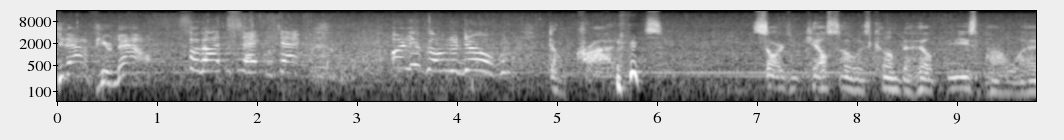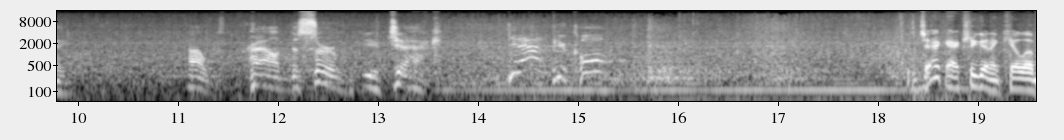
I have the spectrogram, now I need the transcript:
Get out of here now. For God's sake, Jack! What are you going to do? Don't cry, Liz. Sergeant Kelso has come to help ease my way. I was proud to serve with you, Jack. Get out of here, Cole! Is Jack actually gonna kill him?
